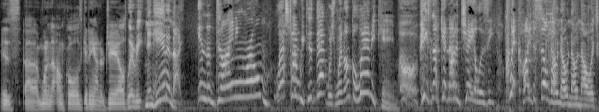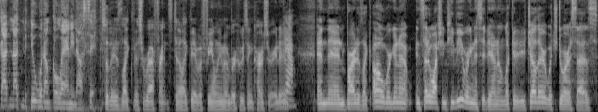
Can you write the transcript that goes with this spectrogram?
is uh, one of the uncles getting out of jail? We're eating in here tonight. In the dining room? Last time we did that was when Uncle Lanny came. He's not getting out of jail, is he? Quick, hide the silver. No, no, no, no. It's got nothing to do with Uncle Lanny. Now sit. So there's like this reference to like they have a family member who's incarcerated. Yeah. And then Bart is like, "Oh, we're gonna instead of watching TV, we're gonna sit down and look at each other," which Doris says,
